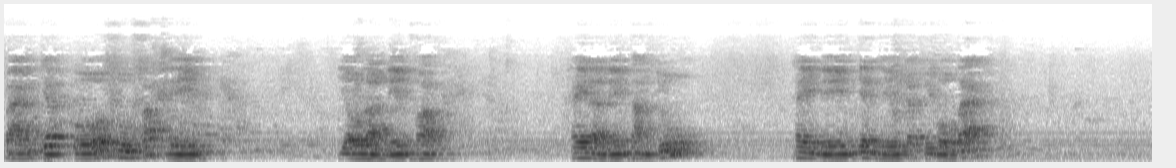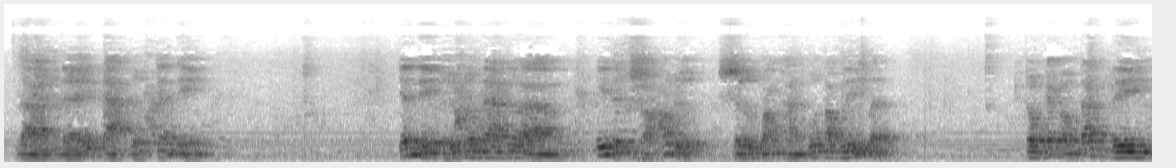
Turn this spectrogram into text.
bản chất của phương pháp niệm dù là niệm phật hay là niệm thần chú. Hay niệm danh hiệu các vị bồ tát. Là để đạt được chánh niệm. Chánh niệm hiểu nôm na tức là ý thức rõ được sự vận hành của tâm lý mình. Trong các động tác đi,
